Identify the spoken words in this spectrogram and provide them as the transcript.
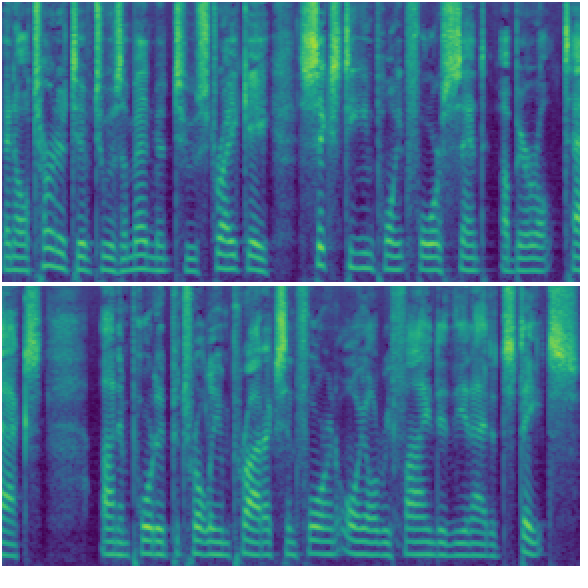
an alternative to his amendment to strike a 16.4 cent a barrel tax on imported petroleum products and foreign oil refined in the United States.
